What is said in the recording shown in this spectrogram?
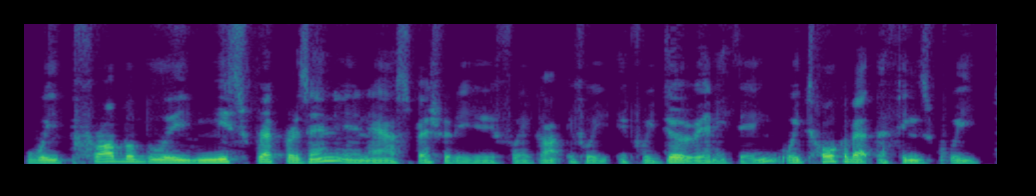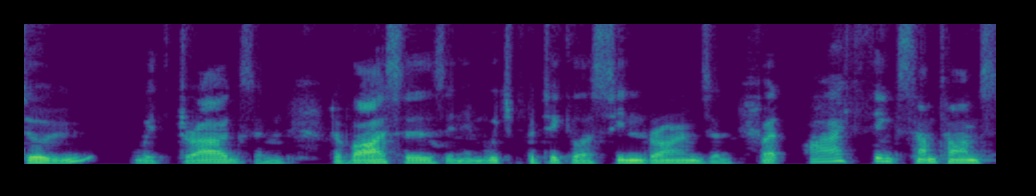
we probably misrepresent in our specialty if we if we if we do anything. We talk about the things we do with drugs and devices and in which particular syndromes and but I think sometimes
